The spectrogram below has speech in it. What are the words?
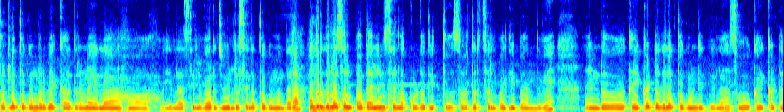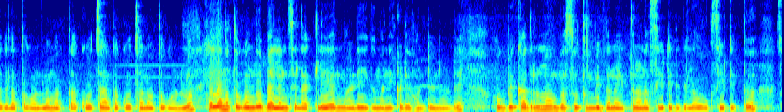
ತೊಟ್ಲ ತೊಗೊಂಬರ್ಬೇಕಾದ್ರನ ಎಲ್ಲ ಎಲ್ಲ ಸಿಲ್ವರ್ ಜ್ಯುವೆಲ್ರೀಸ್ ಎಲ್ಲ ತಗೊಂಬಂದಾರ. ಅದ್ರದ್ದೆಲ್ಲ ಸ್ವಲ್ಪ ಬ್ಯಾಲೆನ್ಸ್ ಎಲ್ಲ ಕೊಡೋದಿತ್ತು. ಸೊ ಅದ್ರ ಸಲುವಾಗಿ ಬಂದ್ವಿ. ಆ್ಯಂಡ್ ಕೈಕಟ್ಟು ಅದೆಲ್ಲ ತೊಗೊಂಡಿದ್ದಿಲ್ಲ. ಸೊ ಕೈಕಟ್ಟು ಅದೆಲ್ಲ ತಗೊಂಡ್ಲು ಮತ್ತು ಕೋಚ ಅಂತ ಕೋಚನೂ ತಗೊಂಡ್ಲು. ಎಲ್ಲನೂ ತಗೊಂಡು ಬ್ಯಾಲೆನ್ಸ್ ಎಲ್ಲ ಕ್ಲಿಯರ್ ಮಾಡಿ ಈಗ ಮನೆ ಕಡೆ ಹೊಂಟಿವಿ ನೋಡ್ರಿ. ಹೋಗ್ಬೇಕಾದ್ರೂ ಬಸ್ಸು ತುಂಬಿದ್ದನ ಇತ್ತು, ನನಗೆ ಸೀಟ್ ಇದ್ದಿದ್ದಿಲ್ಲ, ಹೋಗಿ ಸೀಟ್ ಇತ್ತು. ಸೊ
